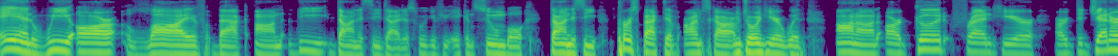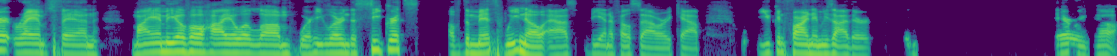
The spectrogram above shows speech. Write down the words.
And we are live back on the Dynasty Digest. We give you a consumable Dynasty perspective. I'm Scott. I'm joined here with Anand, our good friend here, our degenerate Rams fan, Miami of Ohio alum, where he learned the secrets of the myth we know as the NFL salary cap. You can find him. He's either there we go.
